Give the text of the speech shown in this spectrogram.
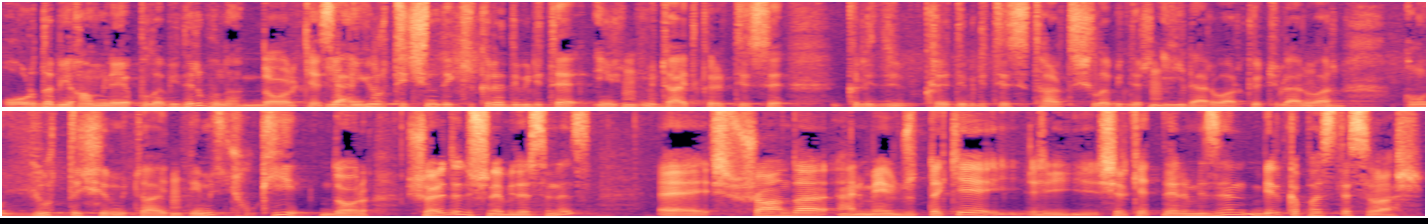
orada bir hamle yapılabilir buna. Doğru kesinlikle. Yani yurt içindeki kredibilite, müteahhit kalitesi, kredi, kredibilitesi tartışılabilir. İyiler var, kötüler var. Ama yurt dışı müteahhitliğimiz çok iyi. Doğru. Şöyle de düşünebilirsiniz. Ee, şu anda hani mevcuttaki şirketlerimizin bir kapasitesi var.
